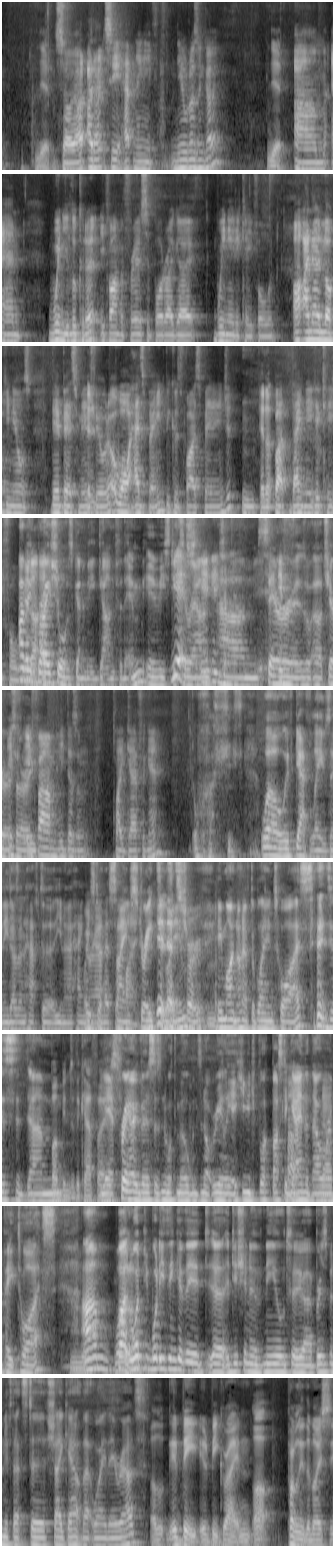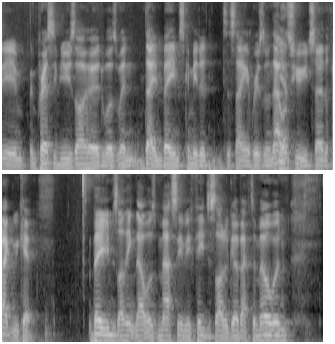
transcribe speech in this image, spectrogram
yeah, So I, I don't see it happening if Neale doesn't go. yeah. Um, and when you look at it, if I'm a Freo supporter, I go, we need a key forward. I, I know Lachie Neale's their best midfielder. Well, it has been because Fyfe's been injured, And I, but they need a key forward. I mean, And I- Brayshaw's going to be a gun for them if he sticks Yes, around. it is. um, If- Cerra as well. Cerra, if, sorry. if um he doesn't play Gaff again, Oh, jeez. well, if Gaff leaves, then he doesn't have to, you know, hang well, he still around the has to same play. streets Yeah, as that's him. true. He might not have to play him twice. And just um, bump into the cafes. yeah, Freo versus North Melbourne's not really a huge blockbuster No, game that they'll no. repeat twice. Mm. Um, Why but not? what do, what do you think of the uh, addition of Neale to uh, Brisbane if that's to shake out that way there, Routes? Uh, It'd be it'd be great, and uh, probably the most um, impressive news I heard was when Dayne Beams committed to staying at Brisbane. That Yeah. was huge. So the fact we kept Beams, I think that was massive. If he decided to go back to Melbourne,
